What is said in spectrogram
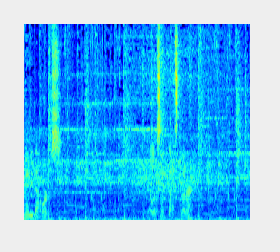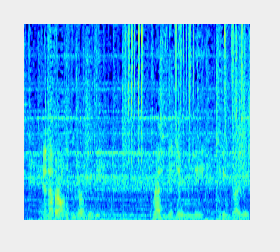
Maybe that works. It looks like that's better now they're all hitting Dry Baby. Rather than hitting me hitting Dry Baby.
